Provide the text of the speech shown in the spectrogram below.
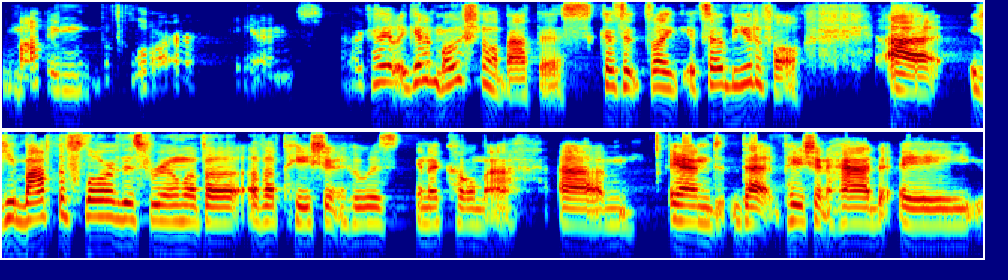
mopping the floor. And I get emotional about this because it's like it's so beautiful. Uh, he mopped the floor of this room of a of a patient who was in a coma, um, and that patient had a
